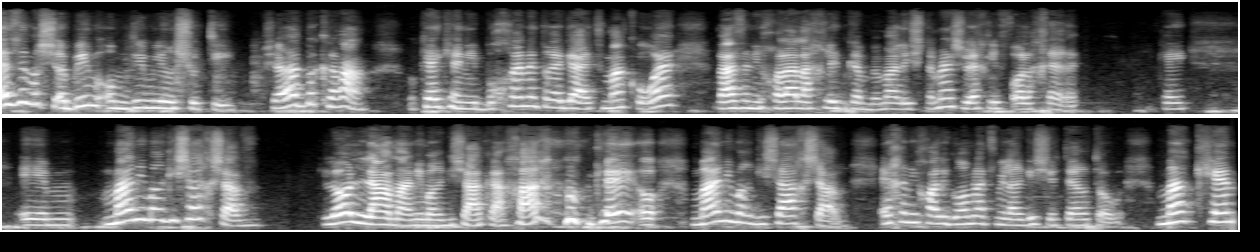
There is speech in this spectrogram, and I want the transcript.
איזה משאבים עומדים לרשותי? שאלת בקרה, אוקיי? כי אני בוחנת רגע את מה קורה, ואז אני יכולה להחליט גם במה להשתמש ואיך לפעול אחרת, אוקיי? אמ, מה אני מרגישה עכשיו? לא למה אני מרגישה ככה, אוקיי? או מה אני מרגישה עכשיו? איך אני יכולה לגרום לעצמי להרגיש יותר טוב? מה כן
